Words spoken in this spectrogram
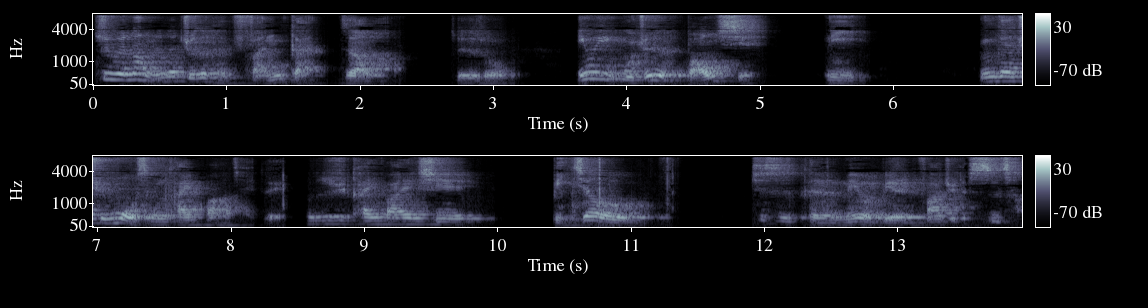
就会让人家觉得很反感，你知道吗？就是说，因为我觉得保险你应该去陌生开发才对，或者去开发一些比较就是可能没有别人发掘的市场。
